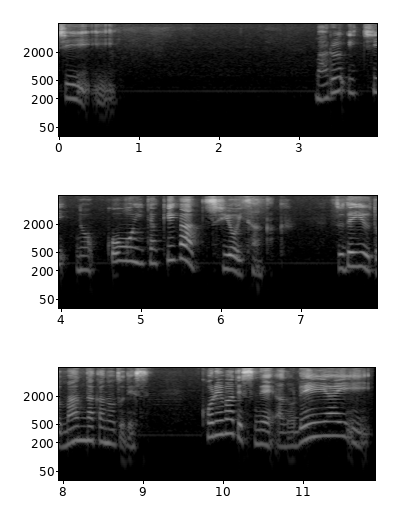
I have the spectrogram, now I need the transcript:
ち丸1の行為だけが強い三角。図でいうと真ん中の図です。これはですねあの恋愛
